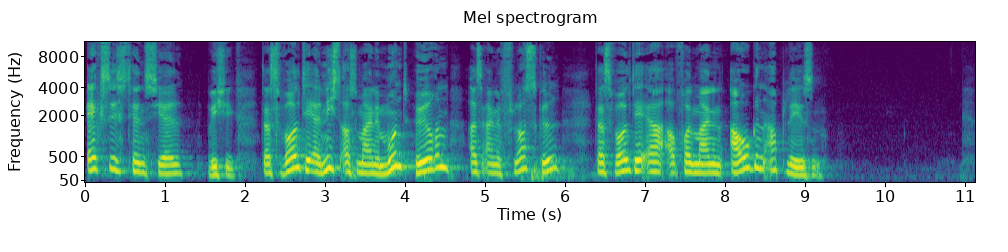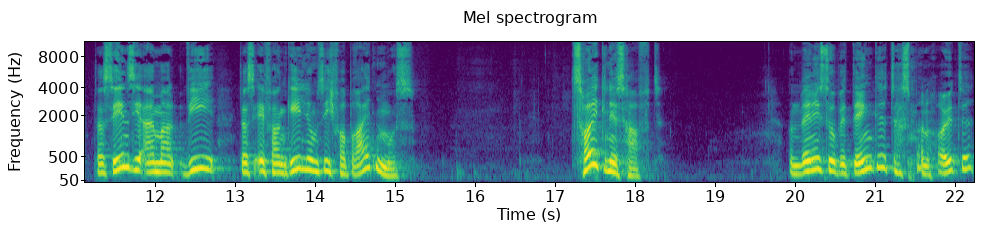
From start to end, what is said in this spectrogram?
existenziell wichtig. Das wollte er nicht aus meinem Mund hören als eine Floskel, das wollte er von meinen Augen ablesen. Da sehen Sie einmal, wie das Evangelium sich verbreiten muss. Zeugnishaft. Und wenn ich so bedenke, dass man heute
